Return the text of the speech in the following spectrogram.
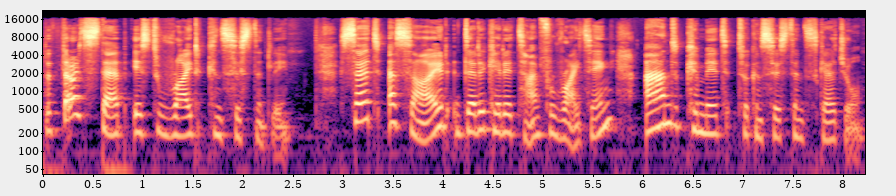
The third step is to write consistently. Set aside dedicated time for writing and commit to a consistent schedule.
